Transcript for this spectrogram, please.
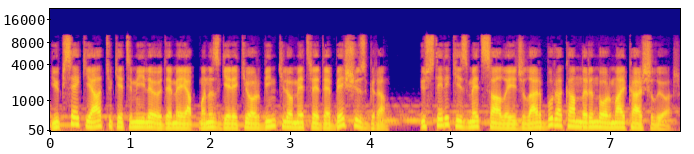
Yüksek yağ tüketimiyle ödeme yapmanız gerekiyor 1000 kilometrede 500 gram. Üstelik hizmet sağlayıcılar bu rakamları normal karşılıyor.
